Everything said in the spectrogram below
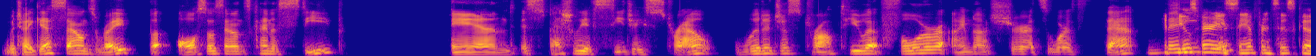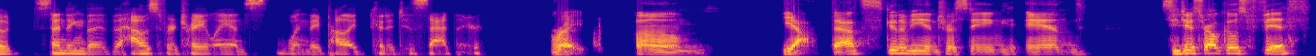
which I guess sounds right, but also sounds kind of steep. And especially if CJ Stroud would have just dropped you at four, I'm not sure it's worth that. It feels very San Francisco sending the the house for Trey Lance when they probably could have just sat there. Right. Um yeah, that's gonna be interesting. And CJ Stroud goes fifth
